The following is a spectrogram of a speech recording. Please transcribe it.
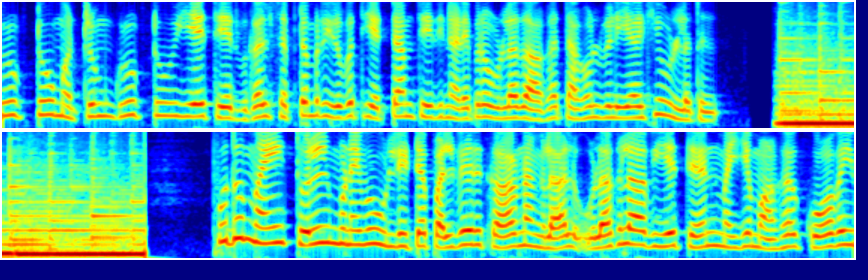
குரூப் டூ மற்றும் குரூப் டூ ஏ தேர்வுகள் செப்டம்பர் இருபத்தி எட்டாம் தேதி நடைபெற உள்ளதாக தகவல் வெளியாகியுள்ளது. புதுமை தொழில் முனைவு உள்ளிட்ட பல்வேறு காரணங்களால் உலகளாவிய திறன் மையமாக கோவை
